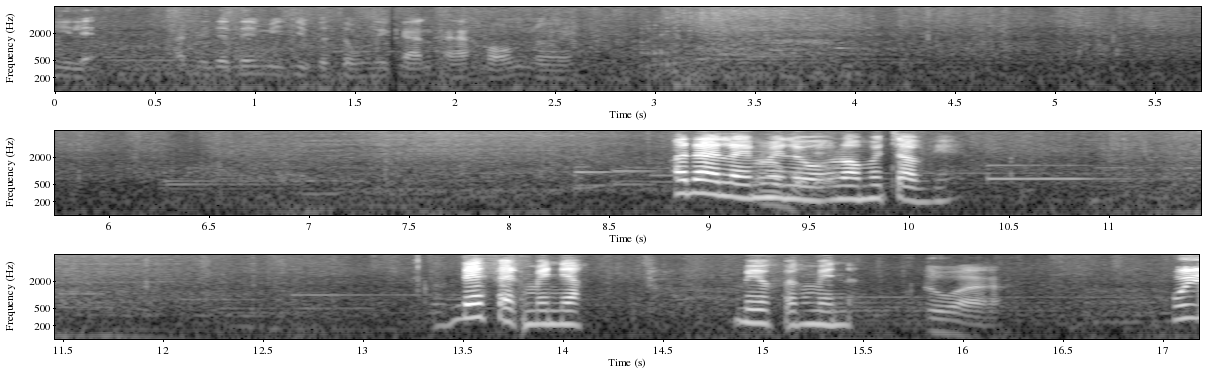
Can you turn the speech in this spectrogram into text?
นี่แหละอันนี้จะได้มีจุดประสงค์ใน การหาของหน่อยถ้าได้อะไรไม่รู้เราไม่จับดิได้แฟกเมนต์ยังเบลแฟกเมนต์เออว่ะหุ้ย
